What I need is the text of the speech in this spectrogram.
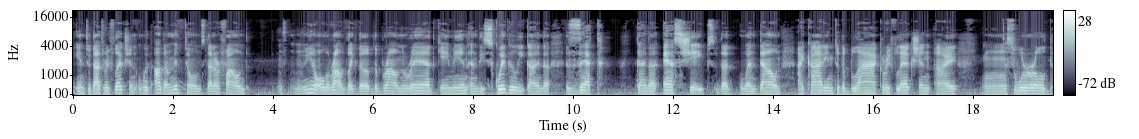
into that reflection with other midtones that are found you know all around like the the brown red came in and the squiggly kind of z kind of s shapes that went down. I cut into the black reflection. I mm, swirled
